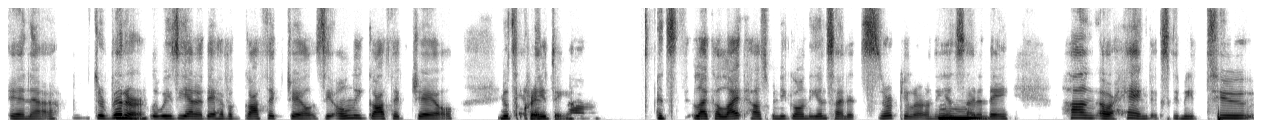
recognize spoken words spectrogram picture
in uh, DeRidder, mm-hmm. Louisiana. They have a Gothic jail. It's the only Gothic jail. It's crazy. um, it's like a lighthouse when you go on the inside, it's circular on the mm-hmm. inside, and they hung or hanged, excuse me, two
